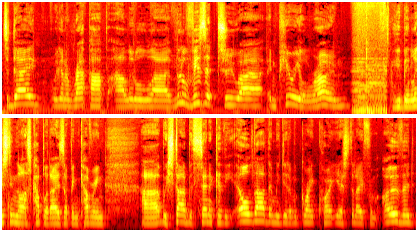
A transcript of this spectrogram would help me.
Today, we're going to wrap up our little uh, little visit to uh, Imperial Rome. If you've been listening the last couple of days, I've been covering. Uh, we started with Seneca the Elder, then we did a great quote yesterday from Ovid.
